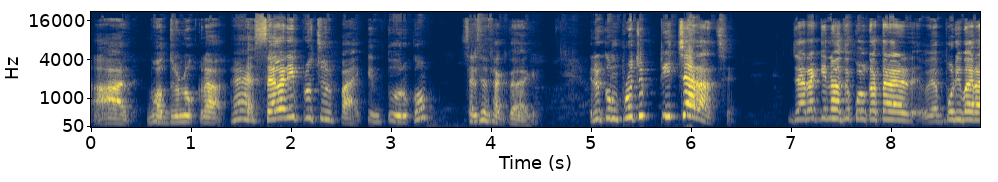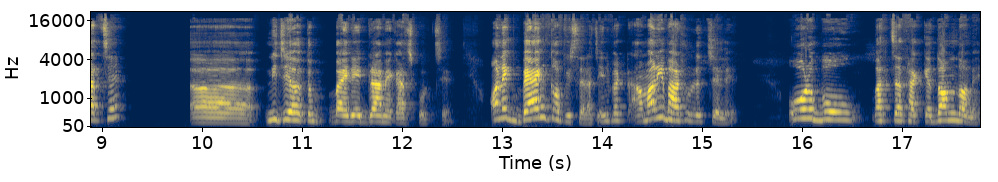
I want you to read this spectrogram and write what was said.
আর ভদ্রলোকরা হ্যাঁ স্যালারি প্রচুর পায়, কিন্তু ওরকম স্যালারি থাকতে লাগে। এরকম প্রচুর টিচার আছে যারা কিনা হয়তো কলকাতার পরিবার আছে নিজে হয়তো বাইরে গ্রামে কাজ করছে। অনেক ব্যাংক অফিসার আছে। ইনফ্যাক্ট আমারই ভাসুরের ছেলে। ওর বউ বাচ্চা থাকে দমদমে।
